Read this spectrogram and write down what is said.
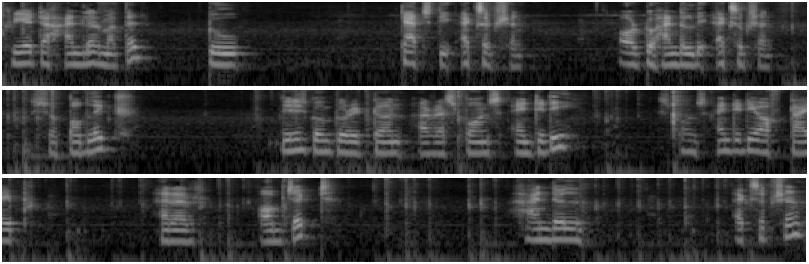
create a handler method to catch the exception or to handle the exception so public this is going to return a response entity. Response entity of type error object. Handle exception.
